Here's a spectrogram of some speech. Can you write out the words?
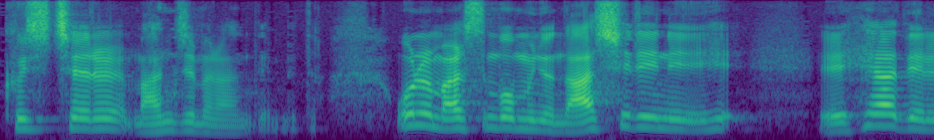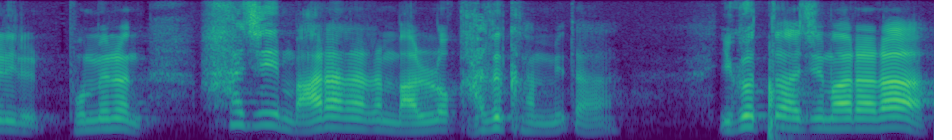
그 시체를 만지면 안 됩니다. 오늘 말씀 보면요. 나시린이 해야 될 일 보면은 하지 말아라는 말로 가득합니다. 이것도 하지 말아라,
